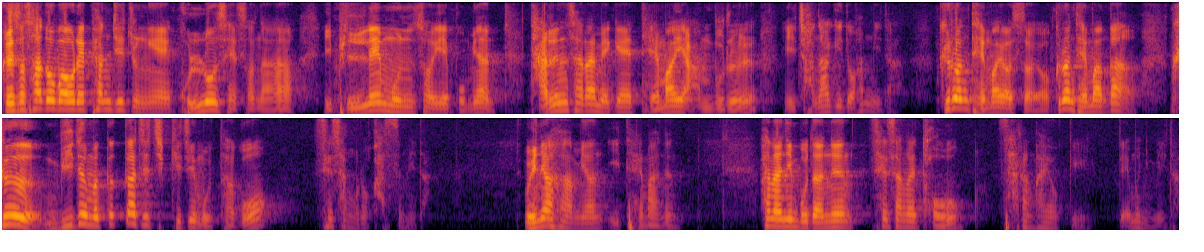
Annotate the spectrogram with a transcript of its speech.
그래서 사도 바울의 편지 중에 골로새서나 이 빌레몬서에 보면 다른 사람에게 대마의 안부를 전하기도 합니다. 그런 대마였어요. 그런 대마가 그 믿음을 끝까지 지키지 못하고 세상으로 갔습니다. 왜냐하면 이 대마는 하나님보다는 세상을 더욱 사랑하였기 때문입니다.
